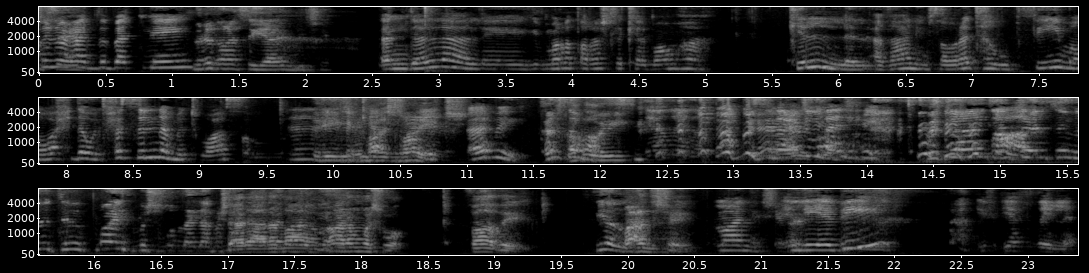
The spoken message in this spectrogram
شنو عذبتني؟ من الفرنسية شيء اندلا اللي مرة طرشت لك ألبومها. كل الأغاني مصورتها وبثيمة واحدة وتحس إنه متواصل. إيه. ما إيش رايك؟ أبي. خل نسوي بس أنا عجبتها الحين بس أنت أنت أنت وايد مشغول لا مش أنا ما أنا مشغول. فاضي. ما يلا عندي شيء. ما عندك شيء. اللي يبيه يف- يفضي له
